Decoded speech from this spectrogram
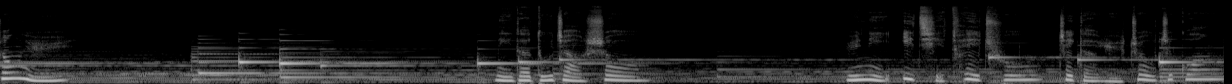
终于，你的独角兽与你一起退出这个宇宙之光，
